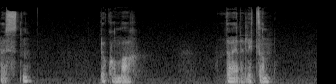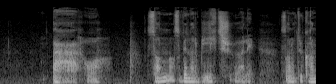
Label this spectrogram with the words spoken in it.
høsten, da kommer Da er det litt sånn bær og sånn, og så begynner det å bli litt kjølig, sånn at du kan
